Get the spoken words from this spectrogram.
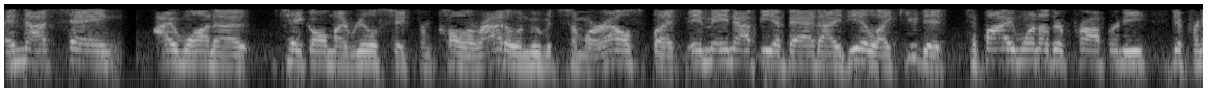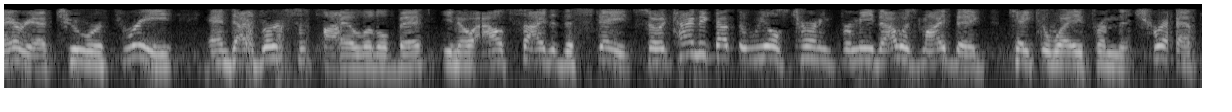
and not saying I want to take all my real estate from Colorado and move it somewhere else, but it may not be a bad idea like you did to buy one other property, different area, two or three, and diversify a little bit, you know, outside of the state. So it kind of got the wheels turning for me. That was my big takeaway from the trip.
